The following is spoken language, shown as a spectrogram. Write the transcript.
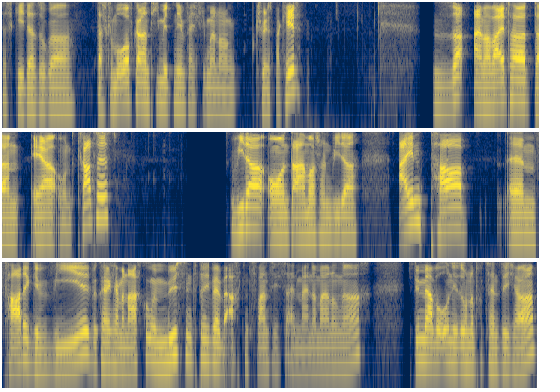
Das geht ja sogar. Das können wir auch auf Garantie mitnehmen. Vielleicht kriegen wir noch ein schönes Paket. So, einmal weiter. Dann R und gratis. Wieder. Und da haben wir schon wieder ein paar ähm, Pfade gewählt. Wir können ja gleich mal nachgucken. Wir müssen jetzt prinzipiell bei 28 sein, meiner Meinung nach. Ich bin mir aber ohne so 100% sicher.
